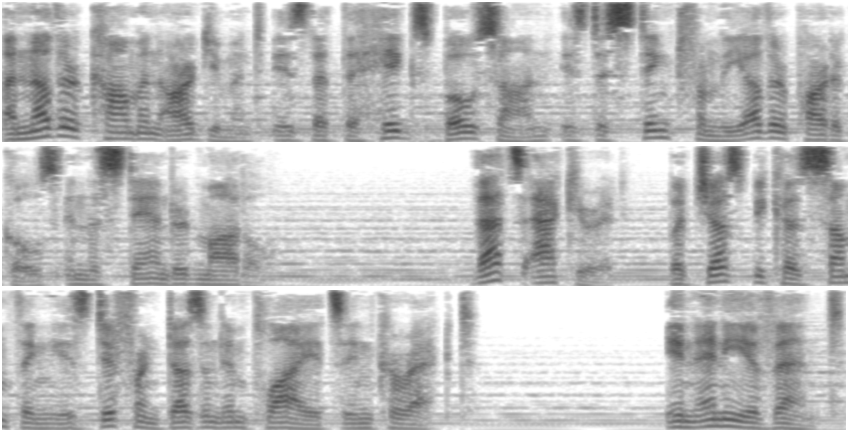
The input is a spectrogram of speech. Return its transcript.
Another common argument is that the Higgs boson is distinct from the other particles in the Standard Model. That's accurate, but just because something is different doesn't imply it's incorrect. In any event,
